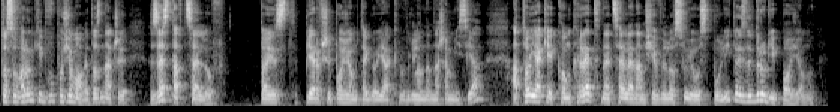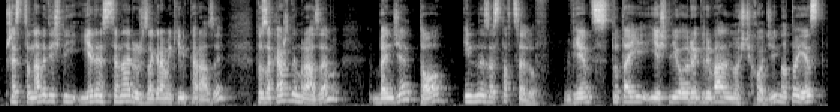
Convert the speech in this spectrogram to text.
to są warunki dwupoziomowe, to znaczy zestaw celów to jest pierwszy poziom tego, jak wygląda nasza misja, a to, jakie konkretne cele nam się wylosują z puli, to jest drugi poziom. Przez co nawet jeśli jeden scenariusz zagramy kilka razy, to za każdym razem będzie to inny zestaw celów. Więc tutaj, jeśli o regrywalność chodzi, no to jest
